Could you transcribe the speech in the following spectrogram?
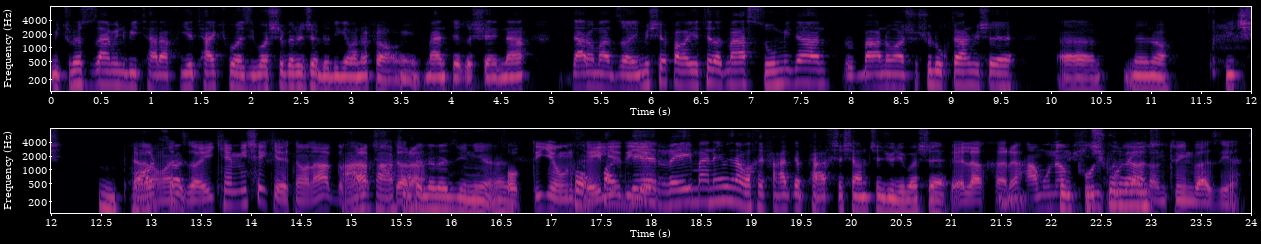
می‌تونست زمین طرفی تک بازی باشه بره جلو دیگه. من نفهمم. منطقش نه؟ درآمدزایی میشه. فقط یه تعداد مصوم میدن. برنامه‌شو شلوغ‌تر میشه. نه نه. هیچ درآمدزایی که میشه که احتمالا حق پخش دارن. تلویزیونیه خب دیگه اون خب خیلی دیگه. ری من نمی‌دونم آخه حق پخشش هم چه جوری باشه. بالاخره همونم پول پول الان تو این وضعیت.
